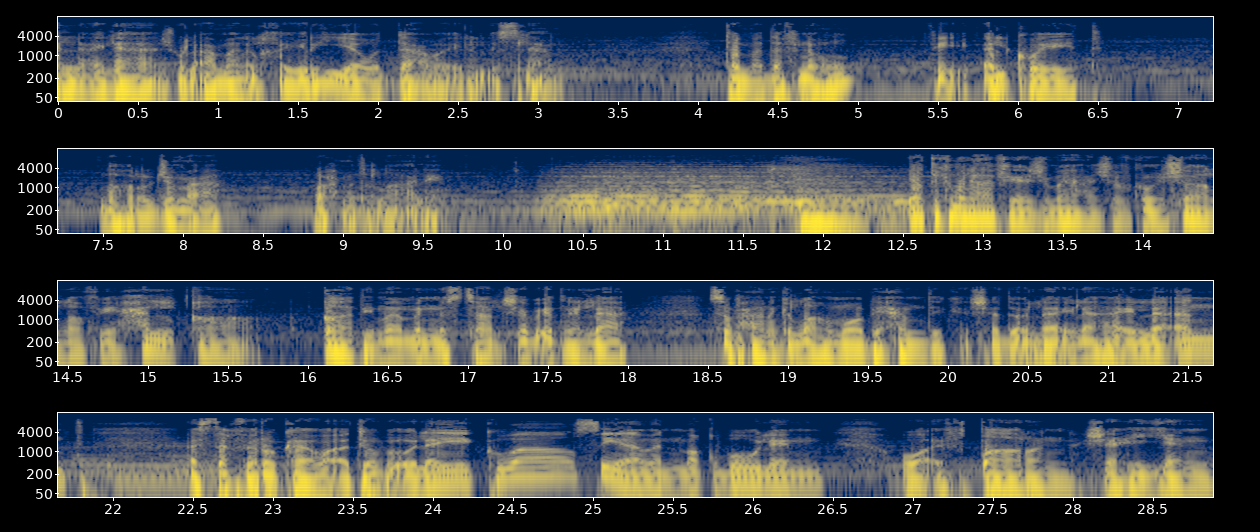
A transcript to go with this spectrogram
العلاج والأعمال الخيرية والدعوة إلى الإسلام. تم دفنه في الكويت ظهر الجمعة رحمة الله عليه. يعطيكم العافية يا جماعة نشوفكم إن شاء الله في حلقة قادمة من نوستالجيا بإذن الله. سبحانك اللهم وبحمدك أشهد أن لا إله إلا أنت أستغفرك وأتوب إليك وصياما مقبولا وإفطارا شهيا.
